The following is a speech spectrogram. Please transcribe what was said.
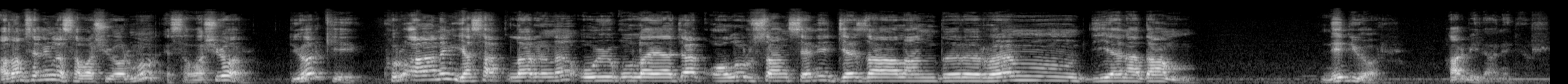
Adam seninle savaşıyor mu? E savaşıyor. Diyor ki Kur'an'ın yasaklarını uygulayacak olursan seni cezalandırırım diyen adam ne diyor? Harbi ilan ediyor.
